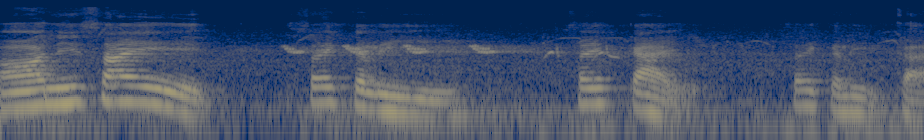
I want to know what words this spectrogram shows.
อ๋อนนี้ไส้ ไส้กะหรี่ ไส้ไก่ ไส้กะหรี่ไก่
